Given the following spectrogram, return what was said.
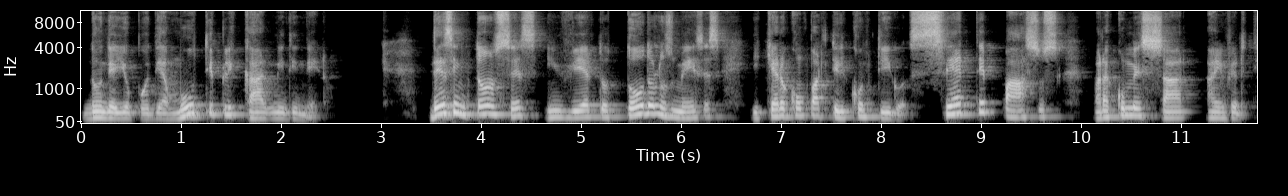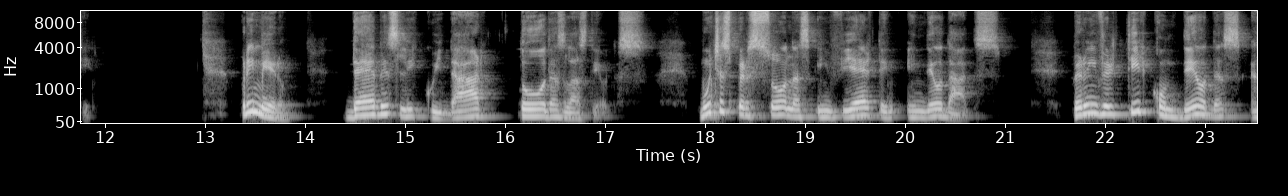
donde yo podía multiplicar mi dinero. Desde entonces invierto todos los meses y quiero compartir contigo siete pasos para comenzar a invertir. Primero, debes liquidar todas las deudas. Muitas pessoas invertem em deudas, pero invertir com deudas é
